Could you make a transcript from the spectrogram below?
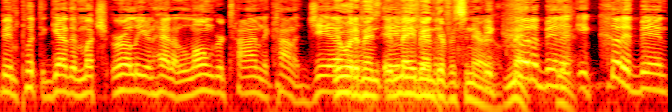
been put together much earlier and had a longer time to kind of gel, It would have been- it may have been a other, different scenario. It could have been. yeah. A, it could have been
